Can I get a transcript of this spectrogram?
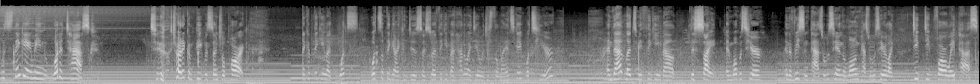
Was thinking, I mean, what a task to try to compete with Central Park. I kept thinking like, what's, what's something I can do? So I started thinking about how do I deal with just the landscape, what's here? And that led to me thinking about this site and what was here in the recent past, what was here in the long past, what was here like deep, deep, far away past.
